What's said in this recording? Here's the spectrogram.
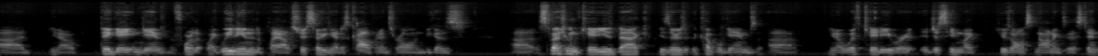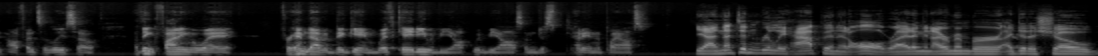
uh, you know, big Ayton games before, the, like leading into the playoffs, just so he can get his confidence rolling. Because uh, especially when KD is back, because there's a couple games, uh, you know, with KD where it just seemed like he was almost non-existent offensively. So I think finding a way for him to have a big game with KD would be would be awesome, just heading in the playoffs. Yeah, and that didn't really happen at all, right? I mean, I remember I did a show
